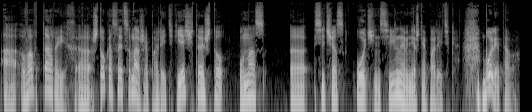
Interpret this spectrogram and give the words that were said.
А во-вторых, что касается нашей политики, я считаю, что у нас Э, сейчас очень сильная внешняя политика. Более того,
